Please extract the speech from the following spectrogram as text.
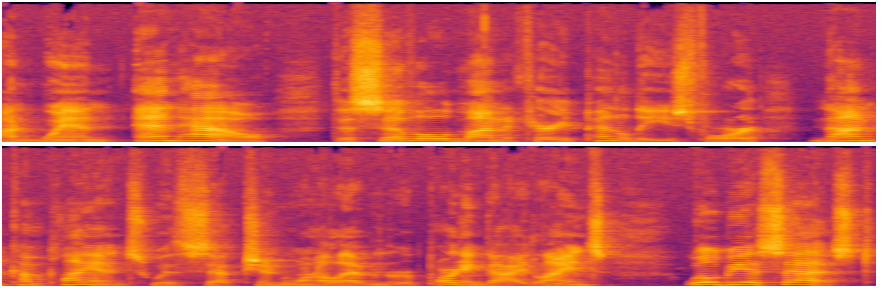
on when and how the civil monetary penalties for non-compliance with Section 111 reporting guidelines will be assessed.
